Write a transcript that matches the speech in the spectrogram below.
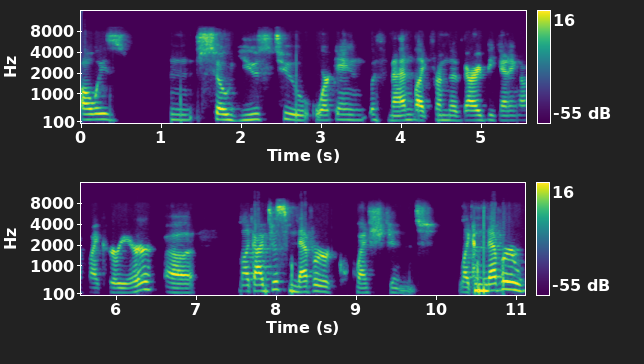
always been so used to working with men like from the very beginning of my career uh like I've just never questioned like I never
